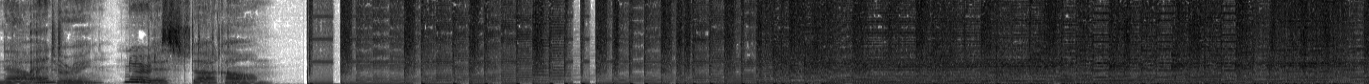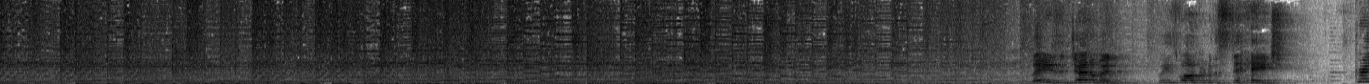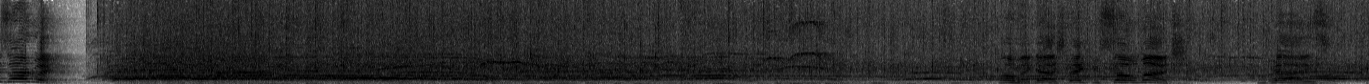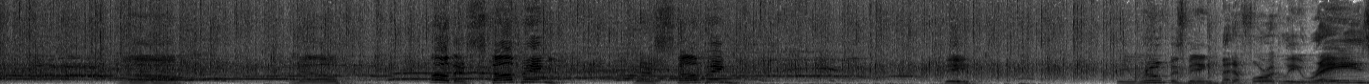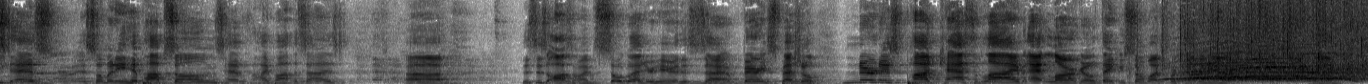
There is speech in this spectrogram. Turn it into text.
Now entering Nerdist.com. Ladies and gentlemen, please welcome to the stage Chris Hardwick. Oh my gosh, thank you so much. You guys. Oh. No. Oh, they're stomping. They're stomping. The the roof is being metaphorically raised, as so many hip hop songs have hypothesized. Uh, this is awesome. I'm so glad you're here. This is a very special Nerdist podcast live at Largo. Thank you so much for coming out. Um,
